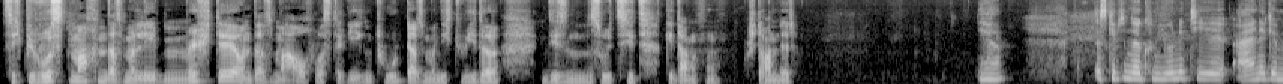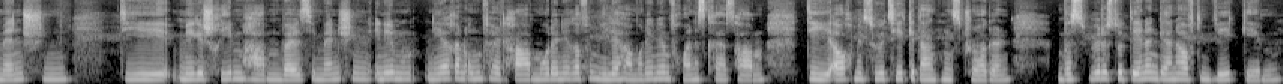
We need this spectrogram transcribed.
sich bewusst machen, dass man leben möchte und dass man auch was dagegen tut, dass man nicht wieder in diesen Suizidgedanken strandet. Ja. Es gibt in der Community einige Menschen, die mir geschrieben haben, weil sie Menschen in ihrem näheren Umfeld haben oder in ihrer Familie haben oder in ihrem Freundeskreis haben, die auch mit Suizidgedanken strugglen. Was würdest du denen gerne auf den Weg geben?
